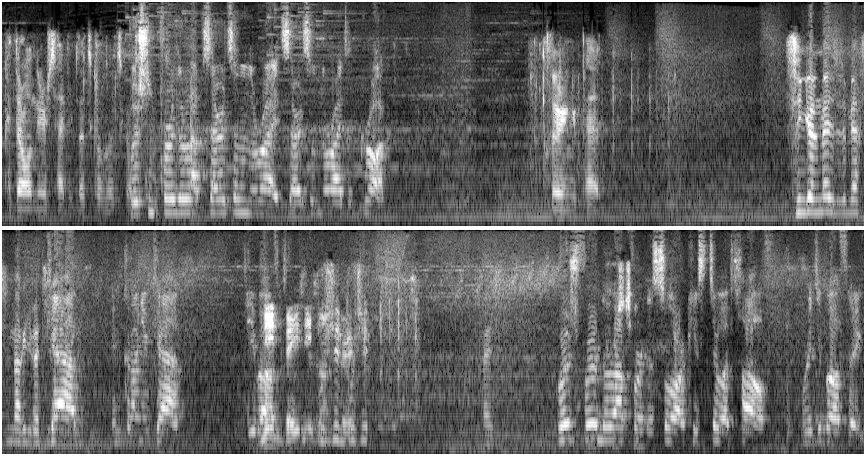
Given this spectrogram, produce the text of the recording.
Okay, they're all near sighted. Let's go, let's go. Pushing further up, Saracen on the right, Saracen on the right and Croc. Clearing your pet. Single mess de mercenary latin. Cab, Inconnu cab. Need Debuff. bases on Push in, push in. Nice. Push further up for the Sork, he's still at half. Redebuffing.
